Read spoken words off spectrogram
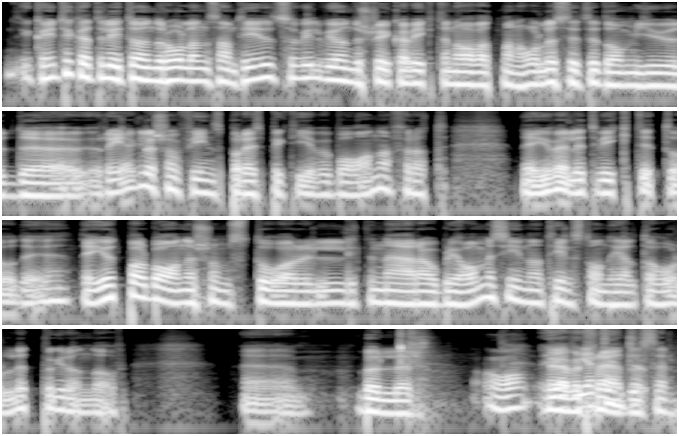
vi kan ju tycka att det är lite underhållande. Samtidigt så vill vi understryka vikten av att man håller sig till de ljudregler som finns på respektive bana för att det är ju väldigt viktigt och det, det är ju ett par banor som står lite nära att bli av med sina tillstånd helt och hållet på grund av eh, buller, Ja, inte. överträdelser.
